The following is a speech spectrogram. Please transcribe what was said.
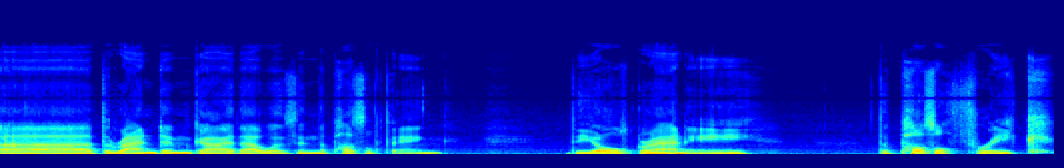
Uh, the random guy that was in the puzzle thing, the old granny, the puzzle freak,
